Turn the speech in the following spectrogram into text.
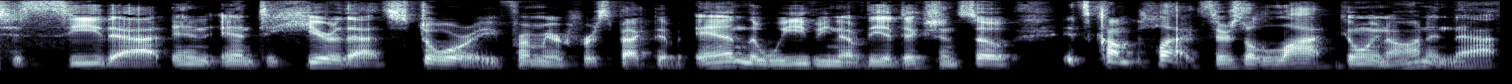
to see that and, and to hear that story from your perspective and the weaving of the addiction. So it's complex. There's a lot going on in that.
